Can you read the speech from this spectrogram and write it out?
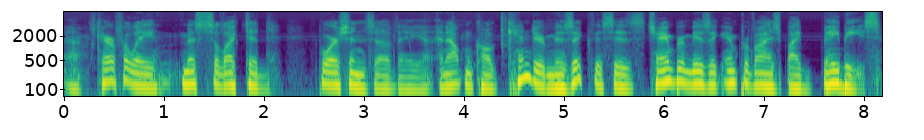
uh, carefully misselected portions of a uh, an album called Kinder Music. This is chamber music improvised by babies.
